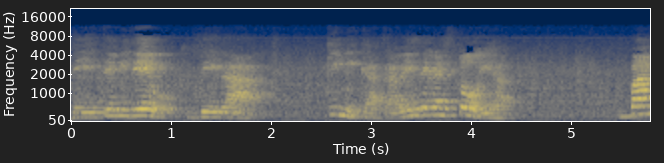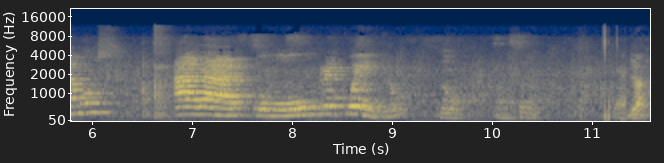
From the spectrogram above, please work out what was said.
De este video de la química a través de la historia, vamos a dar como un recuento, no, no. Ya.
